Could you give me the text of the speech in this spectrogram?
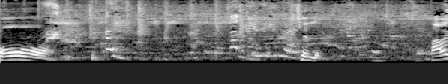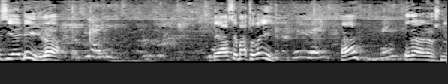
ओ खेल ले। हाँ भाई सीआईडी इधर दया से बात हो गई? हाँ? इधर आ रोशनी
